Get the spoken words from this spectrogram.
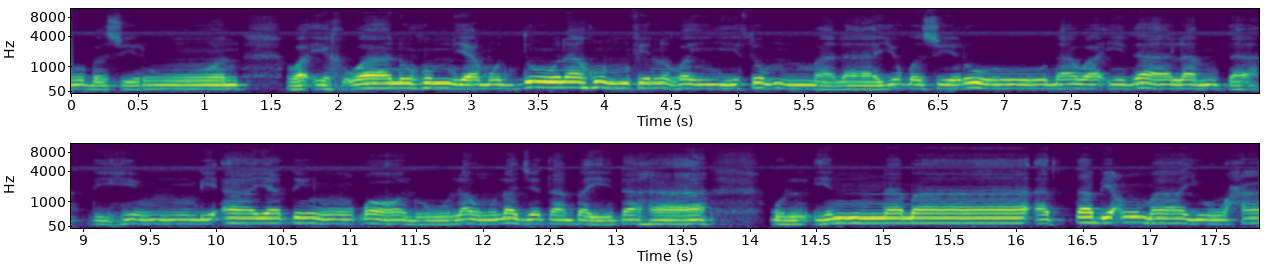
مبصرون وإخوانهم يمدونهم في الغي ثم لا يبصرون وإذا لم تأتهم بآية قالوا لولا اجتبيتها قل إنما أتبع ما يوحى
